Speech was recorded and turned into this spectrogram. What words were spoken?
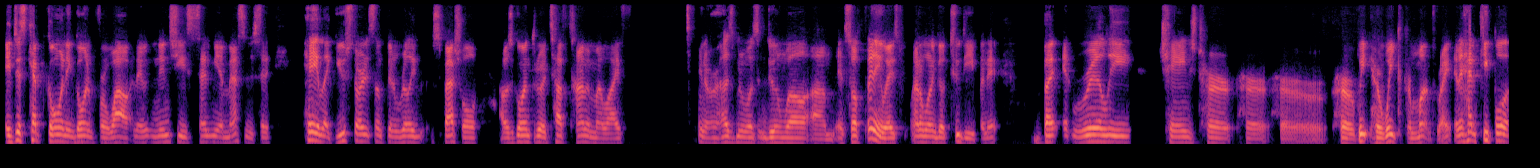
it just kept going and going for a while. And then, she sent me a message and said, "Hey, like you started something really special. I was going through a tough time in my life, you know her husband wasn't doing well um, and so anyways i don't want to go too deep in it but it really changed her her her her week her week her month right and i had people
